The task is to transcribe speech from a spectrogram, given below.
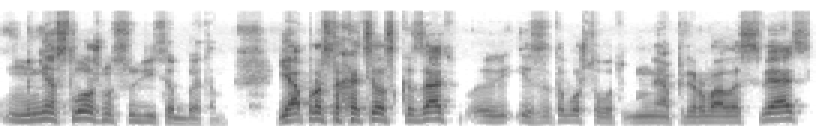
Мне сложно судить об этом. Я просто хотел сказать, э, из-за того, что вот у меня прервалась связь,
